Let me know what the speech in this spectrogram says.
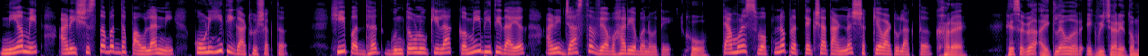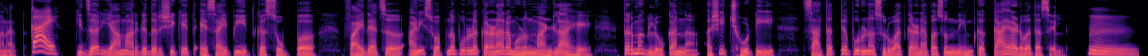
नियमित आणि शिस्तबद्ध पावलांनी कोणीही ती गाठू शकतं. ही पद्धत गुंतवणुकीला कमी भीतीदायक आणि जास्त व्यवहार्य बनवते. हो. त्यामुळे स्वप्न प्रत्यक्षात आणणं शक्य वाटू लागतं. खरंय. हे सगळं ऐकल्यावर एक विचार येतो मनात. काय? की जर या मार्गदर्शिकेत एस आय पी इतकं सोपं फायद्याचं आणि स्वप्न पूर्ण करणारं म्हणून मांडलं आहे तर मग लोकांना अशी छोटी सातत्यपूर्ण सुरुवात करण्यापासून नेमकं काय अडवत असेल? हम्म.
